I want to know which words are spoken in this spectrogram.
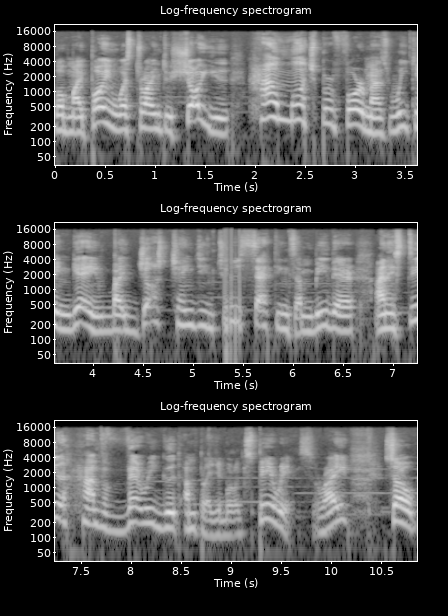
but my point was trying to show you how much performance we can gain by just changing two settings and be there and still have a very good and playable experience right so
